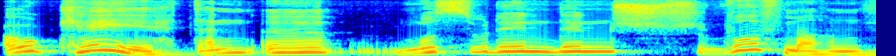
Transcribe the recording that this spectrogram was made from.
Okay, dann äh, musst du den, den Sch- Wurf machen.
